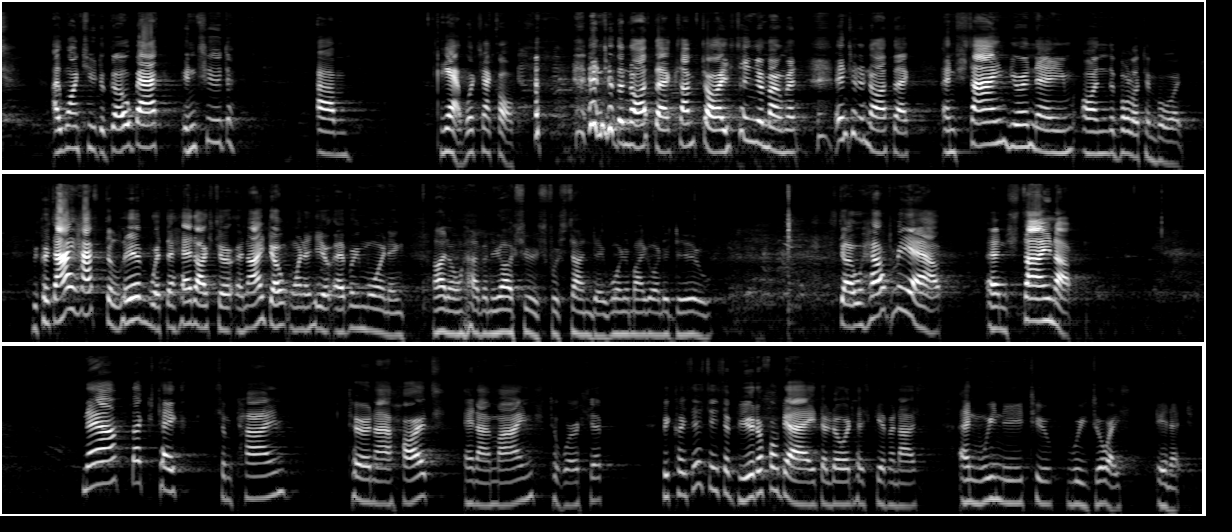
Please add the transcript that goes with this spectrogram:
I want you to go back into the, um, yeah, what's that called? into the narthex, I'm sorry, senior moment, into the narthex and sign your name on the bulletin board. Because I have to live with the head usher and I don't want to hear every morning, I don't have any ushers for Sunday, what am I going to do? so help me out and sign up. Now let's take some time, turn our hearts and our minds to worship because this is a beautiful day the Lord has given us, and we need to rejoice in it.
